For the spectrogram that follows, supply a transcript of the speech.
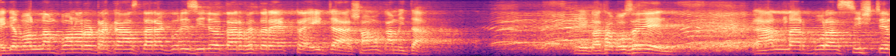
এই যে বললাম, পনেরোটা কাজ তারা করেছিল, তার ভেতরে একটা এইটা, সমকামিতা। এই কথা বলছেন আল্লাহর পুরা সিস্টেম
